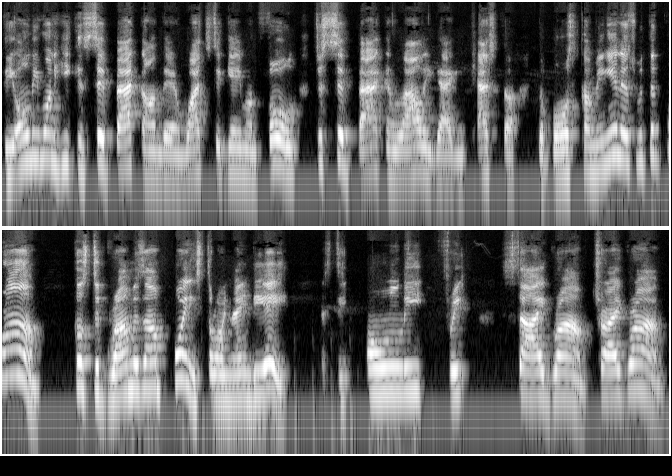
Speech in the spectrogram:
The only one he can sit back on there and watch the game unfold, just sit back and lollygag and catch the, the balls coming in is with deGrom. Because the deGrom is on point. He's throwing 98. That's the only free Cy Grom. Try Grom.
